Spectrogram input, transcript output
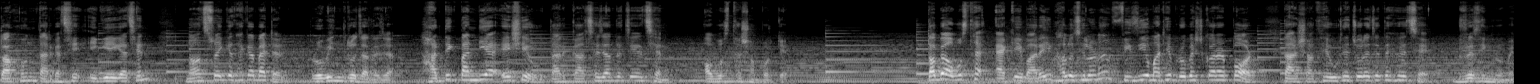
তখন তার কাছে এগিয়ে গেছেন নন স্ট্রাইকে থাকা ব্যাটার রবীন্দ্র জাদেজা। হার্দিক পান্ডিয়া এসেও তার কাছে জানতে চেয়েছেন অবস্থা সম্পর্কে। তবে অবস্থা একেবারেই ভালো ছিল না। ফিজিও মাঠে প্রবেশ করার পর তার সাথে উঠে চলে যেতে হয়েছে ড্রেসিং রুমে।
